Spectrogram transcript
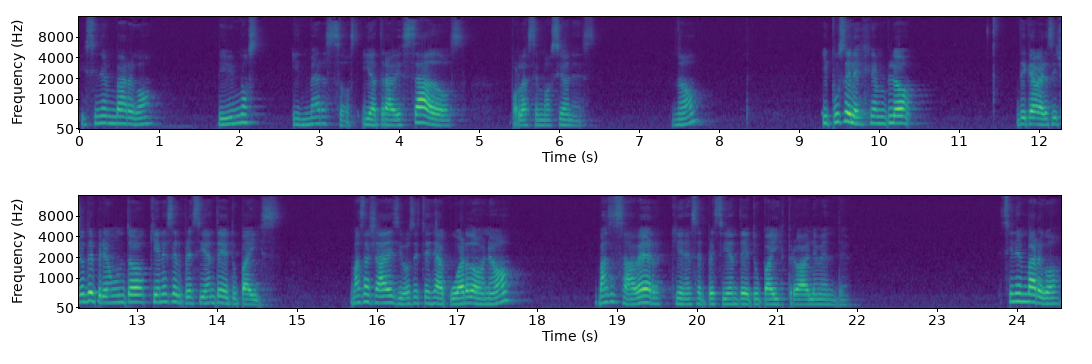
y sin embargo vivimos inmersos y atravesados por las emociones, ¿no? Y puse el ejemplo de que, a ver, si yo te pregunto quién es el presidente de tu país, más allá de si vos estés de acuerdo o no, vas a saber quién es el presidente de tu país probablemente. Sin embargo,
